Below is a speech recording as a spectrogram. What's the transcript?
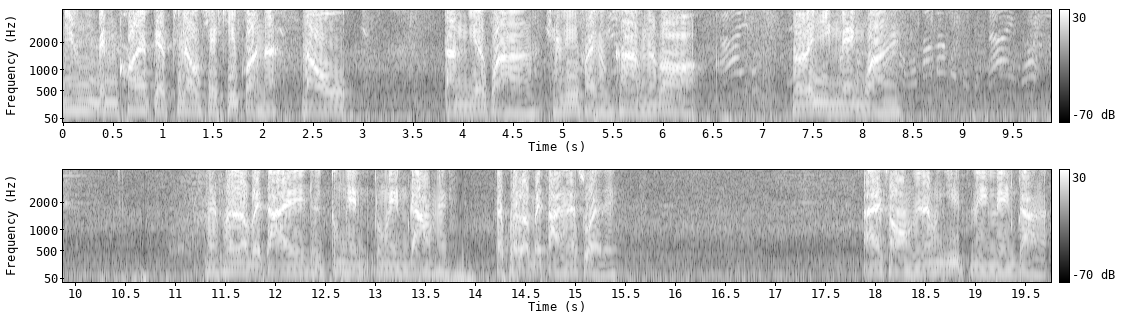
นี่มันเป็นข้อเปรียบที่เราเคลียร์คลิปก่อนนะ เราตังเยอะกว่าแคลรี่ฝ่ายตรงข้ามแล้วก็ เราได้ยิงแรงกว่าแต่เพื่อนเราไปตายตรงเลนตรงเลนกลางไงถ้าเพื่อนเราไม่ตายน่าสวยเลย ตายสองเลยนะเมื่อกี้เลนเลนกลางอะ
